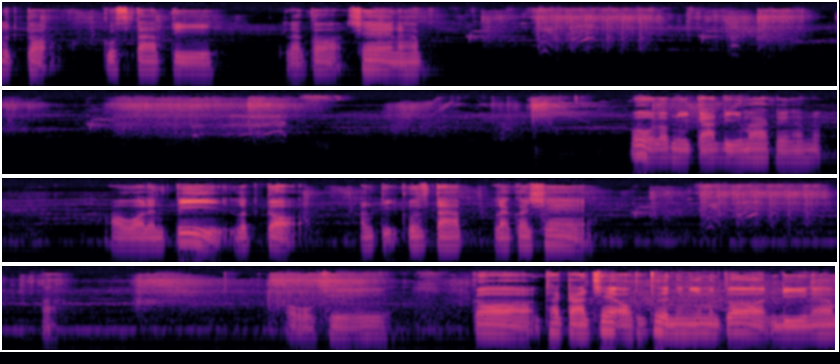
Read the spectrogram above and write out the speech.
ลดเกาะกุสตาฟตี แล้วก็แช่นะครับ โอ้ รอบนี้การ์ดดีมากเลยนะครับเนี่ยเอาวาเลนตี้ลดเกาะอันติกุสตาฟแล้วก็แช่โอเค ก็ถ้าการแช่ออกทุกเทิร์นอย่างนี้มันก็ดีนะครับ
